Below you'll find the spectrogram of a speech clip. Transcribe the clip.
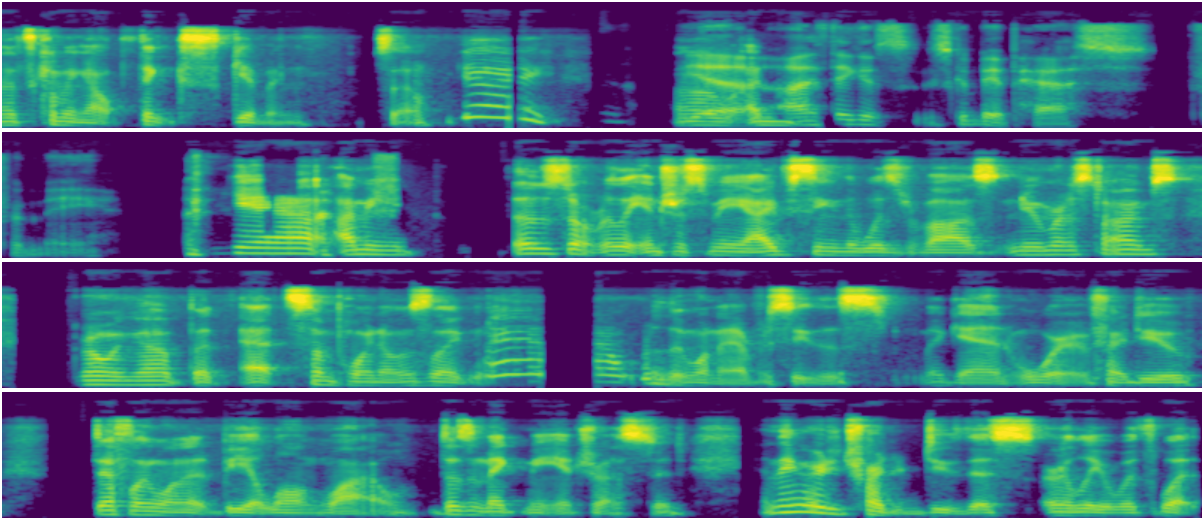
That's coming out Thanksgiving, so yay! Um, yeah, I- I think it's it's gonna be a pass for me. yeah. I mean, those don't really interest me. I've seen The Wizard of Oz numerous times growing up, but at some point I was like, eh, I don't really want to ever see this again. Or if I do, definitely want it to be a long while. doesn't make me interested. And they already tried to do this earlier with what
